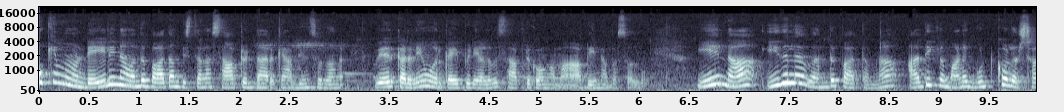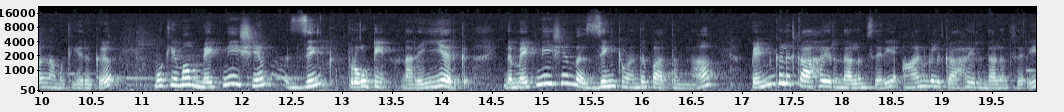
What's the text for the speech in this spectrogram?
ஓகே மேம் டெய்லி நான் வந்து பாதாம் பிஸ்தாலாம் சாப்பிட்டுட்டு தான் இருக்கேன் அப்படின்னு சொல்லுவாங்க. வேர்க்கடலையும் ஒரு கைப்பிடி அளவு சாப்பிட்டுக்கோங்கம்மா அப்படின்னு நம்ம சொல்லுவோம். ஏன்னா இதில் வந்து பார்த்தோம்னா அதிகமான குட் கொலஸ்ட்ரால் நமக்கு இருக்குது முக்கியமாக மெக்னீஷியம் ஜிங்க் புரோட்டீன் நிறைய இருக்குது இந்த மெக்னீஷியம் ஜிங்க் வந்து பார்த்தோம்னா பெண்களுக்காக இருந்தாலும் சரி ஆண்களுக்காக இருந்தாலும் சரி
